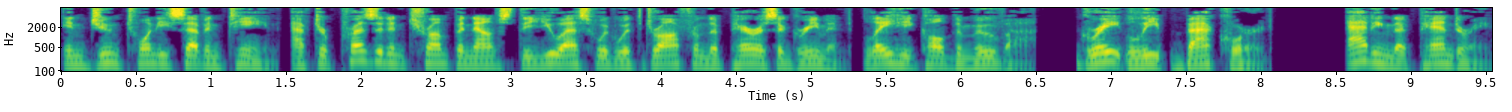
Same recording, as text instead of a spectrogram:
In June 2017, after President Trump announced the U.S. would withdraw from the Paris Agreement, Leahy called the move a great leap backward, adding that pandering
